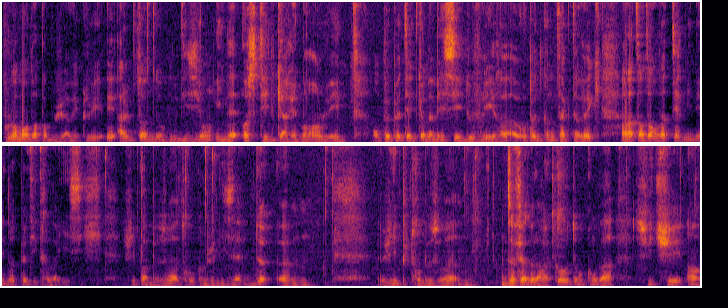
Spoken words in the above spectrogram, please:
Pour le moment, on ne va pas bouger avec lui. Et Alton, donc nous disions, il est hostile carrément, lui. On peut peut-être quand même essayer d'ouvrir euh, open contact avec. En attendant, on va terminer notre petit travail ici. J'ai pas besoin trop, comme je disais, de... Euh, j'ai plus trop besoin de faire de la raco, donc on va switcher en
